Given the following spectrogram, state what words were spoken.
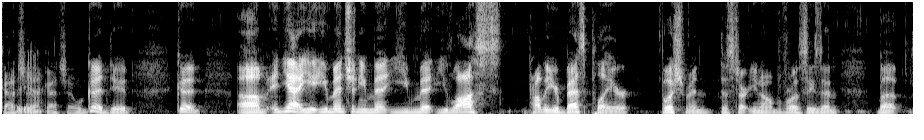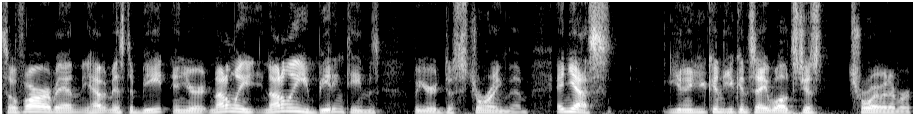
Gotcha, Yeah. gotcha. Well, good, dude. Good. Um, and yeah, you, you mentioned you met you met you lost probably your best player, Bushman, to start. You know before the season, but so far, man, you haven't missed a beat, and you're not only not only you beating teams, but you're destroying them. And yes, you know you can you can say, well, it's just Troy, or whatever.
